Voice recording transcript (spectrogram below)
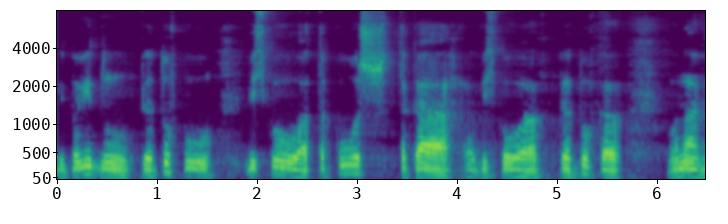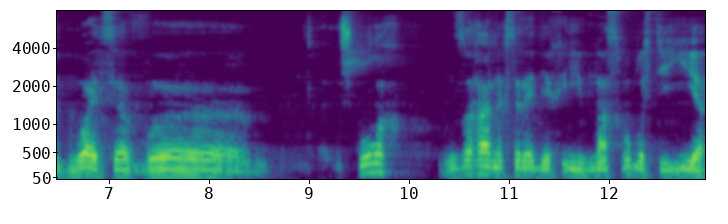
відповідну підготовку військову, а також така військова підготовка вона відбувається в школах загальних середніх, і в нас в області є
